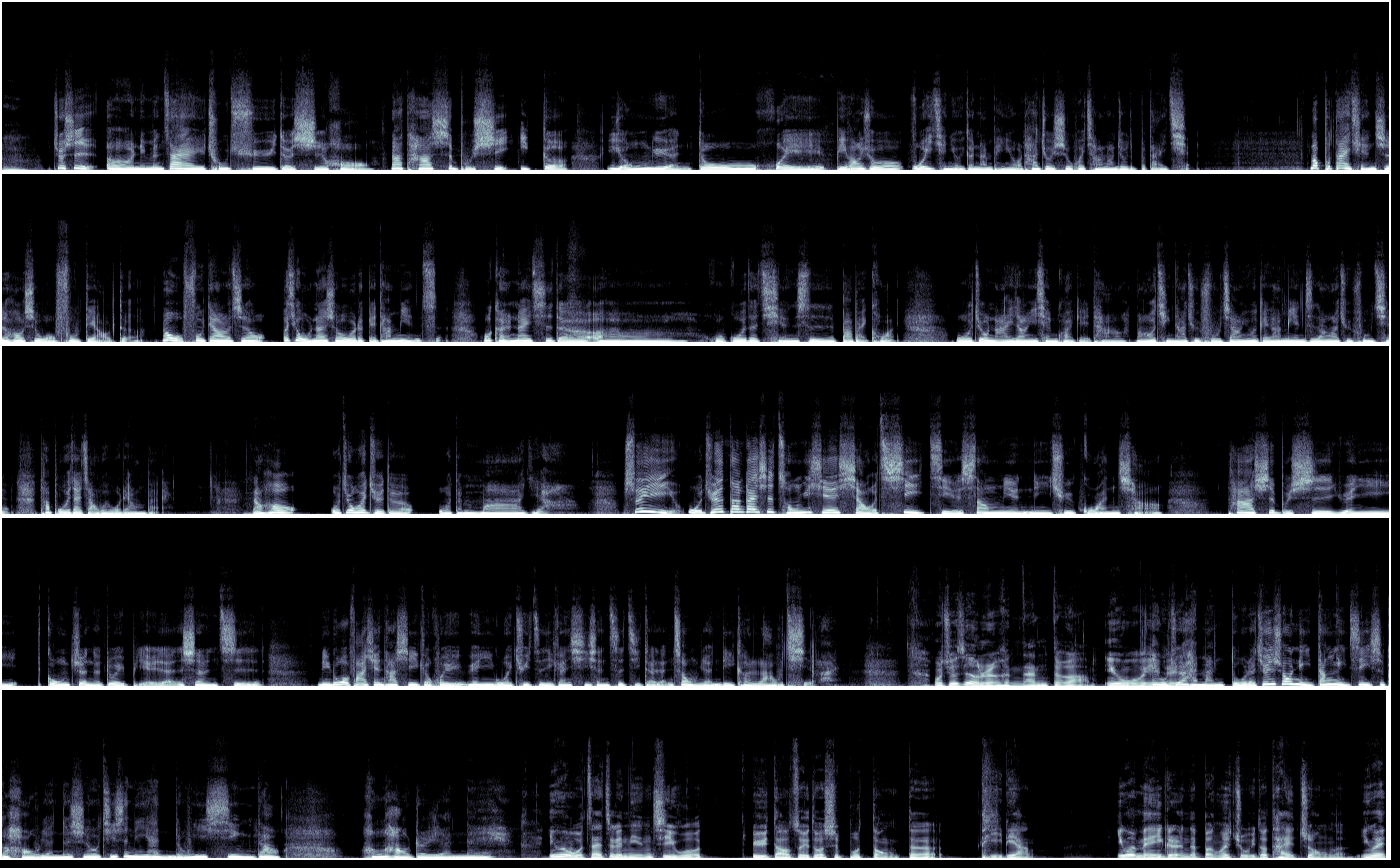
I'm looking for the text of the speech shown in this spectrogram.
嗯。就是呃，你们在出去的时候，那他是不是一个永远都会？比方说，我以前有一个男朋友，他就是会常常就是不带钱。那不带钱之后是我付掉的。那我付掉了之后，而且我那时候为了给他面子，我可能那一次的呃火锅的钱是八百块，我就拿一张一千块给他，然后请他去付账，因为给他面子让他去付钱，他不会再找回我两百。然后我就会觉得，我的妈呀！所以我觉得大概是从一些小细节上面，你去观察他是不是愿意公正的对别人，甚至你如果发现他是一个会愿意委屈自己跟牺牲自己的人，这种人立刻捞起来。我觉得这种人很难得啊，因为我也、欸、我觉得还蛮多的。就是说，你当你自己是个好人的时候，其实你很容易吸引到。很好的人呢、欸，因为我在这个年纪，我遇到最多是不懂得体谅，因为每一个人的本位主义都太重了。因为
